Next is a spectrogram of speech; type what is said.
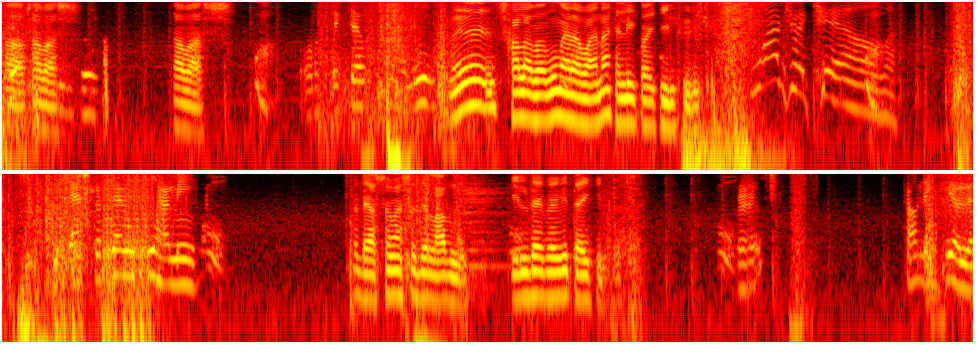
হ্যাঁ সাবাস সাবাস অর্ধেকটা আমি এ শালা বাবু মেরা পায় না খালি কয় কিল চুরি Quadra kill! ক্যাশ করতে আমি। কি লাভ নেই। কিল দেয় পেবি তাই কিল করছে। তাহলে কি হলো?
